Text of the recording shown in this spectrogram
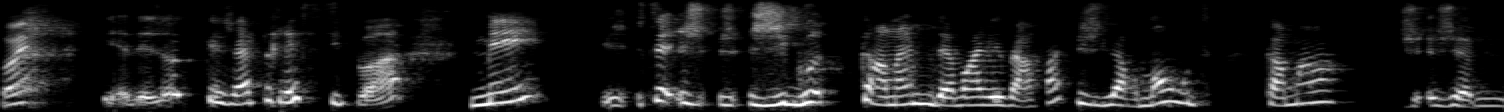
Ouais. il y a des choses que j'apprécie pas, mais j'y goûte quand même devant les enfants, puis je leur montre comment, je,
